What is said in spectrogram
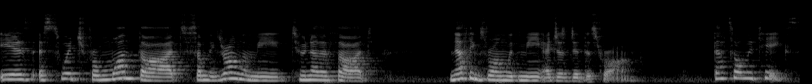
is a switch from one thought, something's wrong with me, to another thought, Nothing's wrong with me, I just did this wrong. That's all it takes.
